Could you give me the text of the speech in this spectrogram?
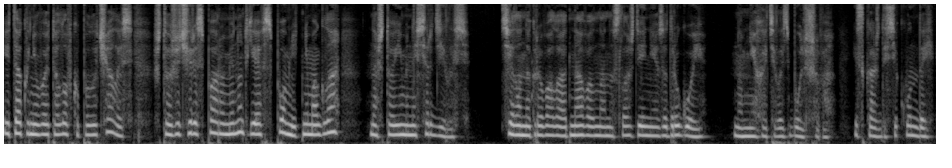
И так у него это ловко получалось, что уже через пару минут я и вспомнить не могла, на что именно сердилась. Тело накрывало одна волна наслаждения за другой, но мне хотелось большего, и с каждой секундой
